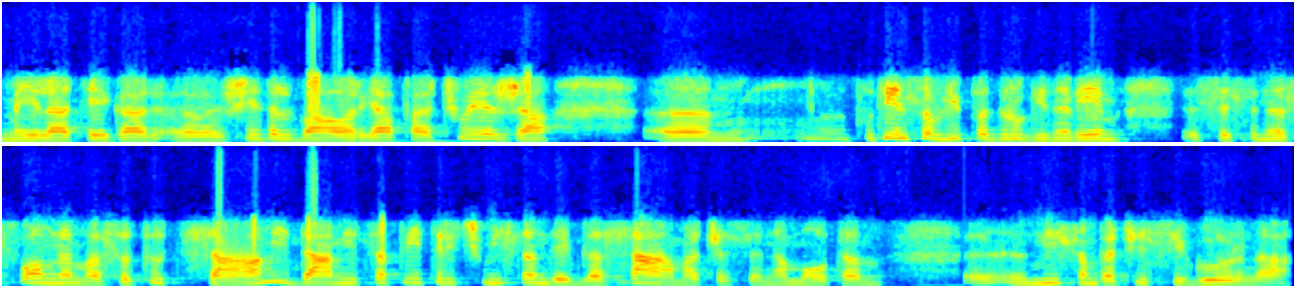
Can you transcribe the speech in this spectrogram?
imela tega uh, Šidelbauerja, pa čuježa. Um, potem so bili pa drugi, ne vem, se, se ne spomnim, so tudi sami, Danica Petrič, mislim, da je bila sama, če se namotam, uh, nisem pa čisto sigurna.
